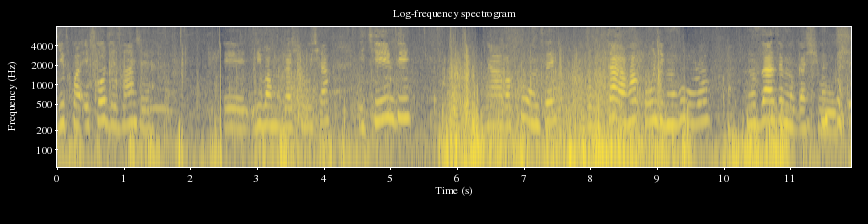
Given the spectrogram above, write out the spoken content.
Ryitwa eco des anges. Eh, riba mu gashyushya. Ikindi ni abakunze ubutaha ku wundi muhuro muzaze mu gashyushya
